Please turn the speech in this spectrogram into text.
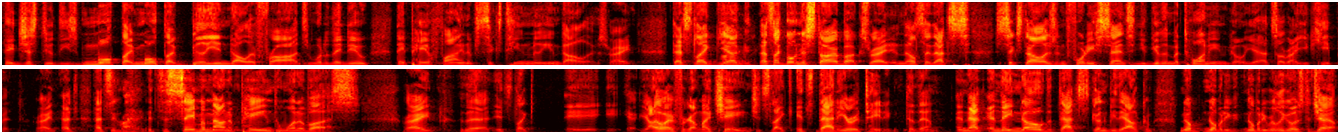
they just do these multi multi billion dollar frauds. And what do they do? They pay a fine of 16 million dollars right? That's like yeah that's like going to Starbucks right? And they'll say that's six dollars and 40 cents and you give them a 20 and go yeah it's all right you keep it right? That, that's a, right. it's the same amount of pain to one of us right? That it's like Eh, eh, oh, I forgot my change. It's like it's that irritating to them, and that and they know that that's going to be the outcome. No, nobody nobody really goes to jail,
